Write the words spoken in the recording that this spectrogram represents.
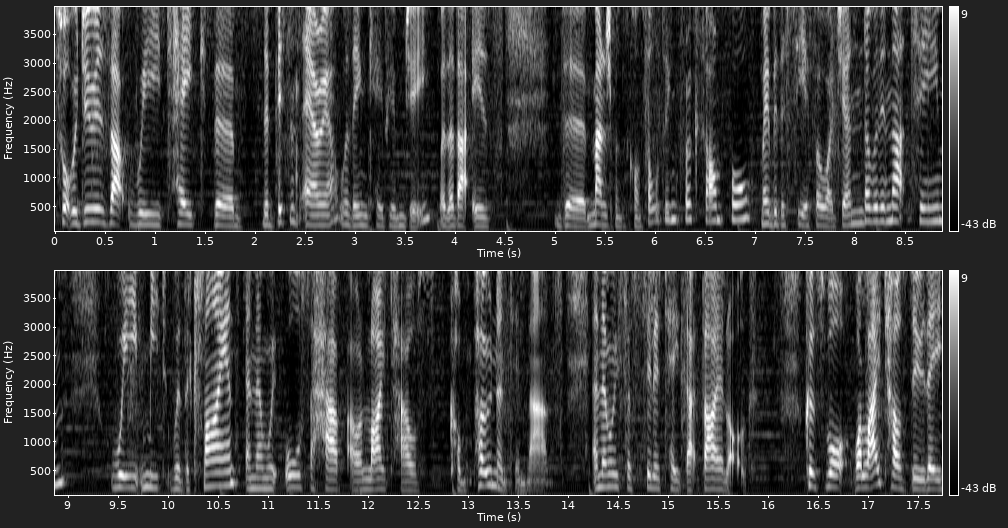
So what we do is that we take the, the business area within KPMG, whether that is the management consulting, for example, maybe the CFO agenda within that team. We meet with the client, and then we also have our lighthouse component in that, and then we facilitate that dialogue. Because what, what Lighthouse do, they,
